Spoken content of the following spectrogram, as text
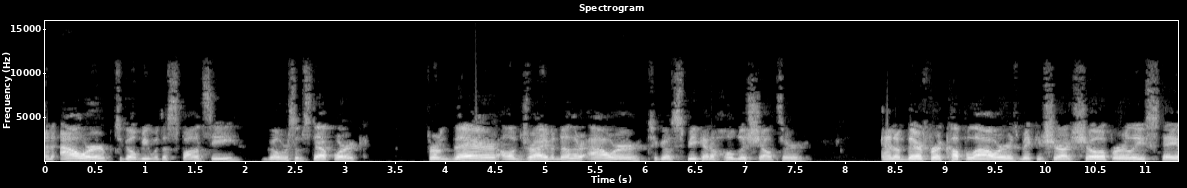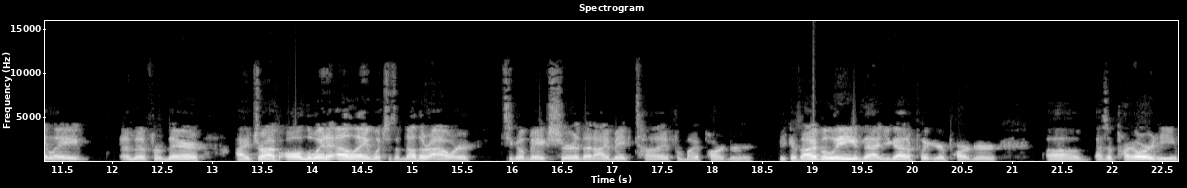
an hour to go meet with a sponsee, go over some step work. From there, I'll drive another hour to go speak at a homeless shelter and I'm there for a couple hours, making sure I show up early, stay late, and then from there I drive all the way to LA, which is another hour, to go make sure that I make time for my partner because I believe that you got to put your partner um, as a priority,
